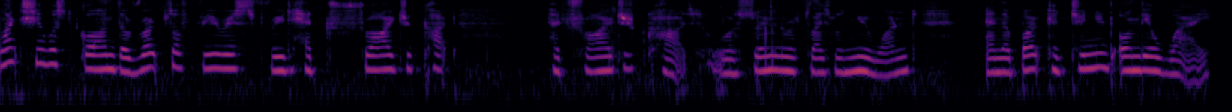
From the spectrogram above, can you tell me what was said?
Once she was gone, the ropes of furious thread had tried to cut had tried to cut were soon replaced with new ones, and the boat continued on their way.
